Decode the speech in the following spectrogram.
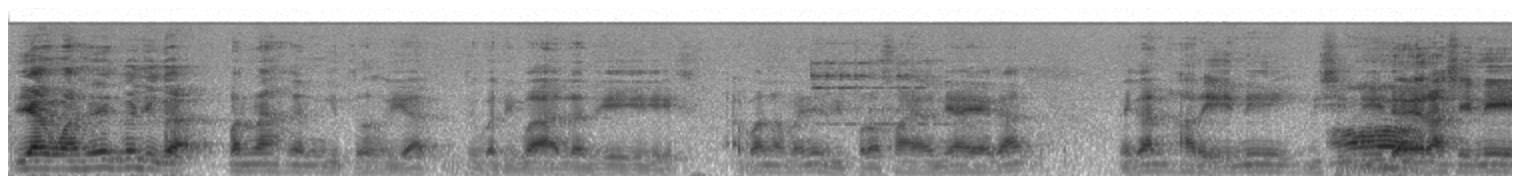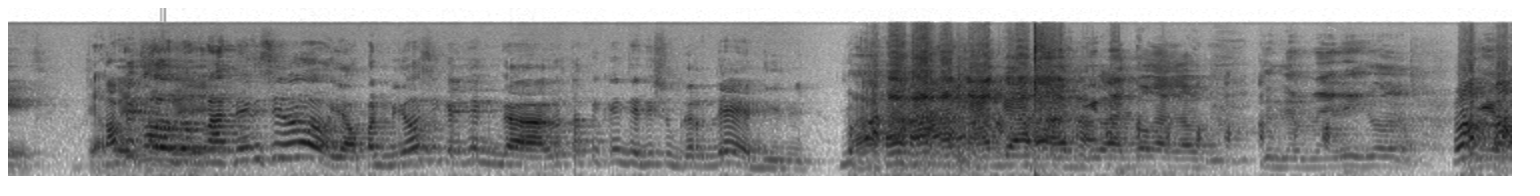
yang maksudnya gue juga pernah kan gitu lihat tiba-tiba ada di apa namanya di profilnya ya kan, ya kan hari ini di sini Oh. daerah sini. Tapi kalau gue perhatiin sih lo, ya open bio sih kayaknya enggak. Lo tapi kayak jadi sugar daddy nih. kagak, gila gue kagak sugar daddy gue gila,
